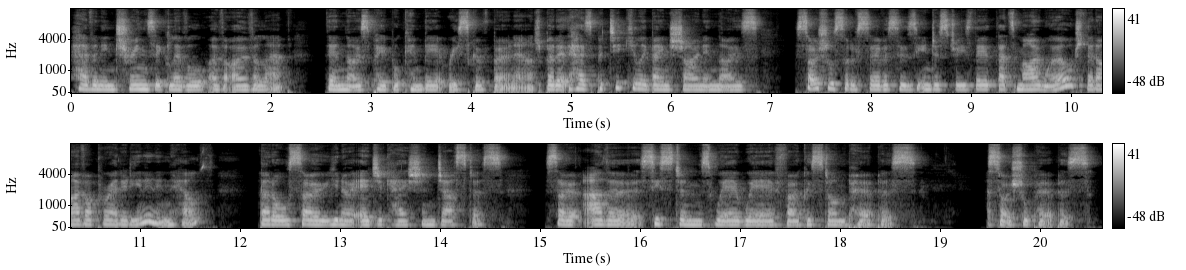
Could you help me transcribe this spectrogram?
have an intrinsic level of overlap, then those people can be at risk of burnout. But it has particularly been shown in those social sort of services industries. That's my world that I've operated in and in health, but also, you know, education, justice. So other systems where we're focused on purpose, social purpose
